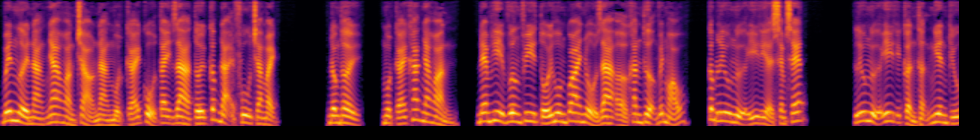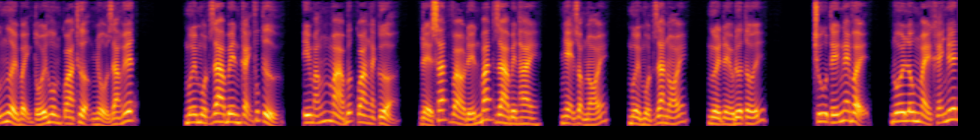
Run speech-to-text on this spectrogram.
Bên người nàng nha hoàn chảo nàng một cái cổ tay ra tới cấp đại phu cha mạch. Đồng thời, một cái khác nha hoàn, đem Hy Vương Phi tối hôm qua nhổ ra ở khăn thượng vết máu, cấp Lưu Ngự Y để xem xét. Lưu Ngự Y thì cẩn thận nghiên cứu người bệnh tối hôm qua thượng nhổ ra huyết. 11 ra bên cạnh phúc tử, im mắng mà bước qua ngạch cửa, để sát vào đến bát ra bên hai, nhẹ giọng nói, 11 ra nói, người đều đưa tới. Chu tế nghe vậy, đôi lông mày khẽ nhếch,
